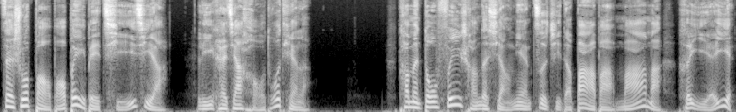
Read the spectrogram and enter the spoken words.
再说宝宝贝贝、琪琪啊，离开家好多天了，他们都非常的想念自己的爸爸妈妈和爷爷，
